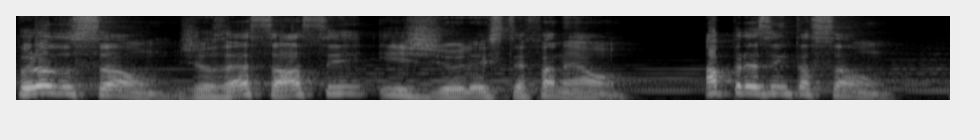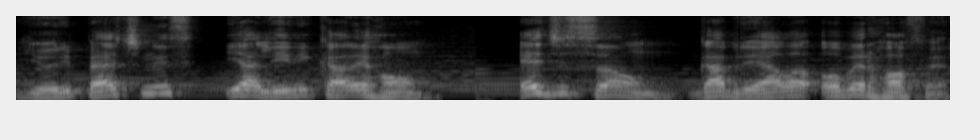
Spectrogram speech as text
Produção: José Sassi e Júlia Stefanel. Apresentação: Yuri Petnis e Aline Calerron. Edição: Gabriela Oberhofer.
